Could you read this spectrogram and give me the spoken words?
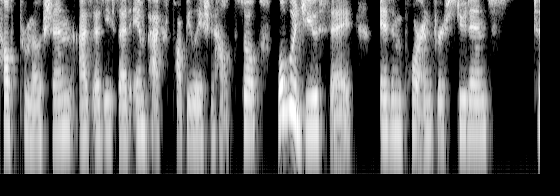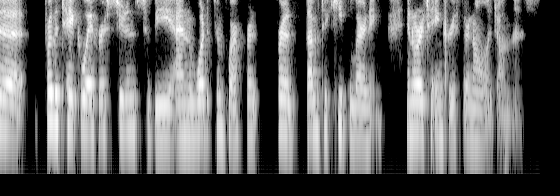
health promotion as as you said impacts population health. So what would you say is important for students to for the takeaway for students to be and what it's important for, for them to keep learning in order to increase their knowledge on this?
